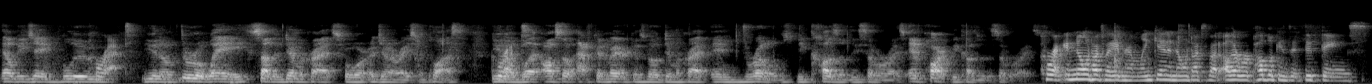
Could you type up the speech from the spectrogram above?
LBJ blew, Correct. you know, threw away Southern Democrats for a generation plus. You Correct. know, but also African Americans vote Democrat in droves because of the civil rights, in part because of the civil rights. Correct. And no one talks about Abraham Lincoln and no one talks about other Republicans that did things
